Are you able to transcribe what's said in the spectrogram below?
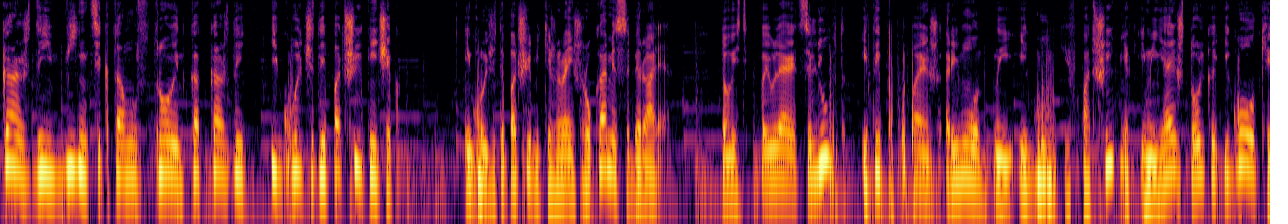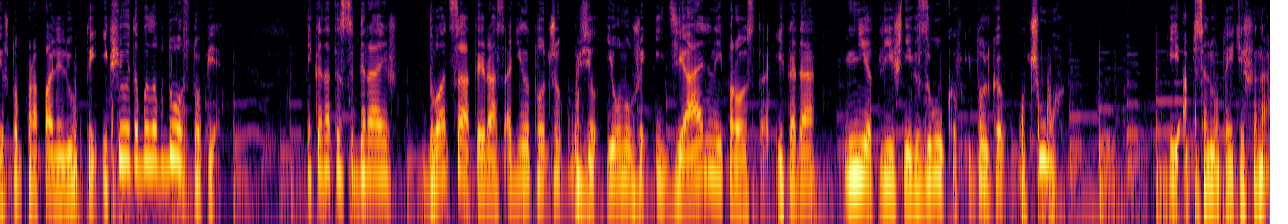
каждый винтик там устроен, как каждый игольчатый подшипничек. Игольчатые подшипники же раньше руками собирали. То есть появляется люфт, и ты покупаешь ремонтные иголки в подшипник и меняешь только иголки, чтобы пропали люфты. И все это было в доступе. И когда ты собираешь 20 раз один и тот же узел, и он уже идеальный просто, и когда нет лишних звуков, и только учух, и абсолютная тишина,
